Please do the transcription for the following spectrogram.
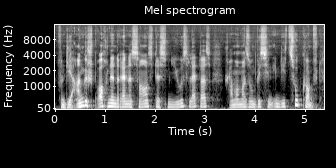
von dir angesprochenen Renaissance des Newsletters. Schauen wir mal so ein bisschen in die Zukunft.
